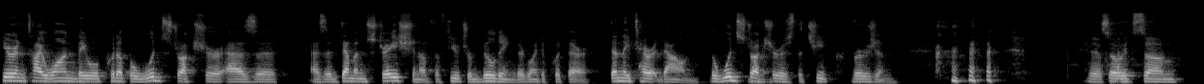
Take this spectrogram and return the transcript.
Here in Taiwan, they will put up a wood structure as a, as a demonstration of the future building they're going to put there. Then they tear it down. The wood structure is the cheap version. Yeah, so it's um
